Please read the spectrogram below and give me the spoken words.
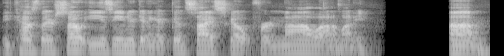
because they're so easy and you're getting a good size scope for not a lot of money. Um,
